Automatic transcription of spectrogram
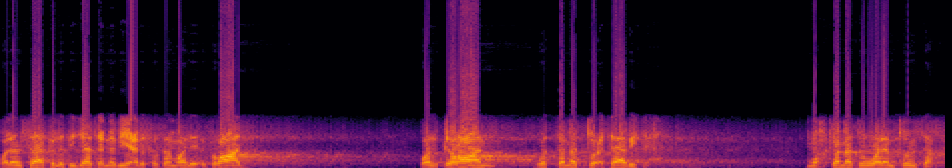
والأنساك التي جاءت النبي عليه الصلاة والسلام وهي الإفراد والقران والتمتع ثابتة محكمة ولم تنسخ.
